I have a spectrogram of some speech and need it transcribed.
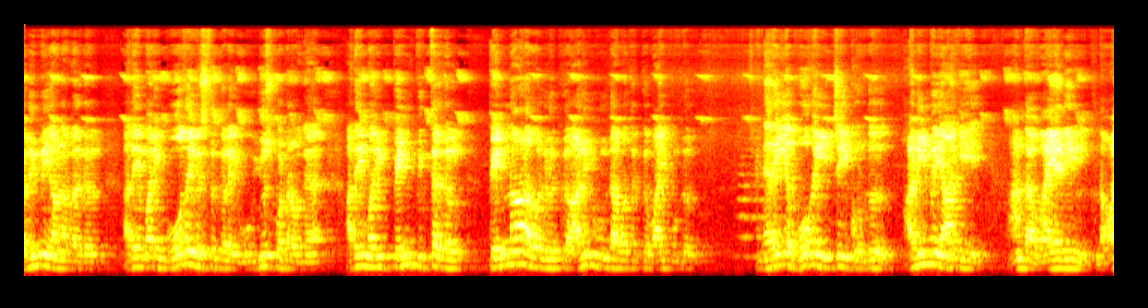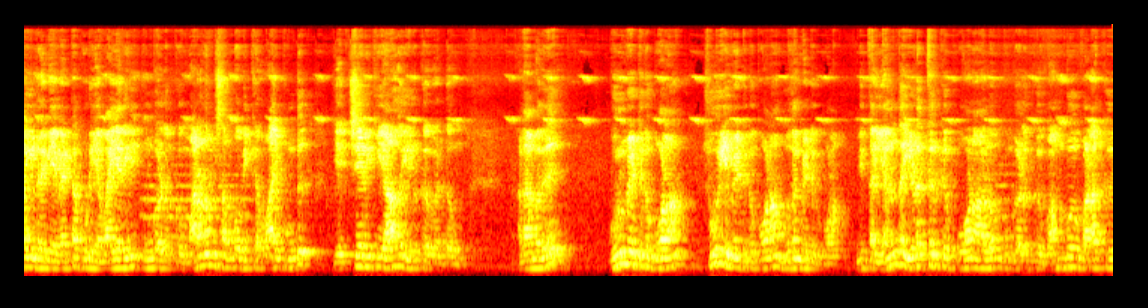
அடிமையானவர்கள் அதே மாதிரி போதை வஸ்துக்களை யூஸ் பண்ணுறவங்க அதே மாதிரி பெண் பித்தர்கள் பெண்ணால் அவர்களுக்கு அழிவு உண்டாவதற்கு வாய்ப்புண்டு. நிறைய போக இச்சை கொண்டு அடிமையாகி அந்த வயதில் இந்த ஆயில் ரகையை வெட்டக்கூடிய வயதில் உங்களுக்கு மரணம் சம்பவிக்க வாய்ப்புண்டு எச்சரிக்கையாக இருக்க வேண்டும். அதாவது குருமேட்டுக்கு போகலாம் சூரிய மேட்டுக்கு போகலாம் புதன் மேட்டுக்கு போகலாம் மித்த எந்த இடத்திற்கு போனாலும் உங்களுக்கு வம்பு வழக்கு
